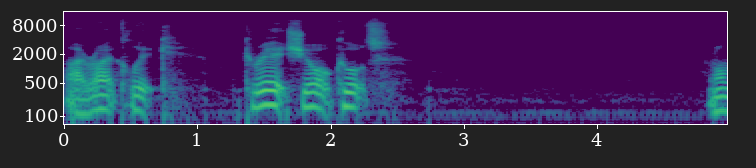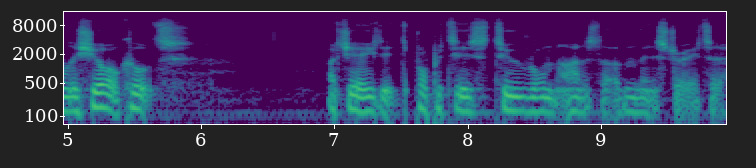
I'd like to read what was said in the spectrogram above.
I right click, create shortcut, and on the shortcut, I changed it to properties to run as administrator.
